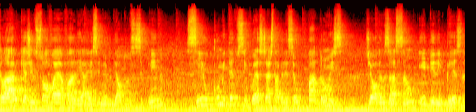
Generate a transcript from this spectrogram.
Claro que a gente só vai avaliar esse nível de autodisciplina se o Comitê do 5S já estabeleceu padrões de organização e de limpeza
